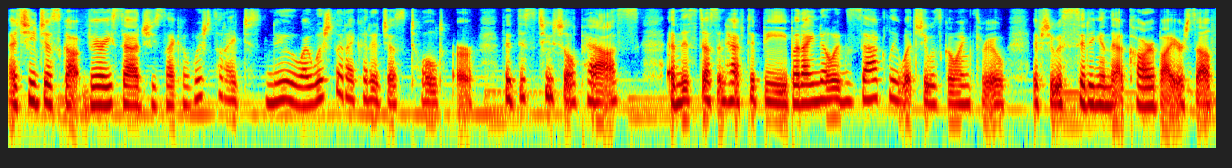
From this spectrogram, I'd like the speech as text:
and she just got very sad. She's like, I wish that I just knew. I wish that I could have just told her that this too shall pass and this doesn't have to be. But I know exactly what she was going through if she was sitting in that car by herself.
